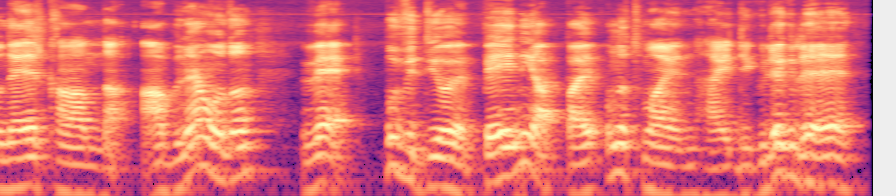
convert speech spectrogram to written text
bu neler kanalına abone olun ve bu videoya beğeni yapmayı unutmayın. Haydi güle güle.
